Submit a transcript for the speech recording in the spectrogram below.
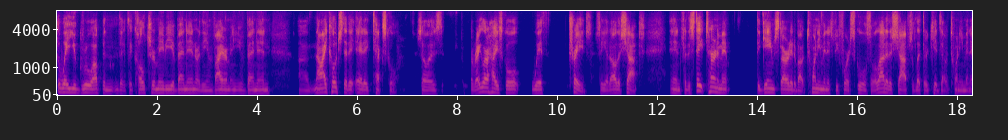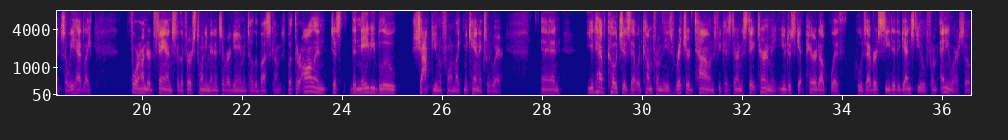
the way you grew up and the, the culture maybe you've been in or the environment you've been in. Uh, now I coached at a, at a tech school, so it was a regular high school with trades. So you had all the shops, and for the state tournament, the game started about 20 minutes before school. So a lot of the shops would let their kids out 20 minutes. So we had like 400 fans for the first 20 minutes of our game until the bus comes. But they're all in just the navy blue shop uniform like mechanics would wear. And you'd have coaches that would come from these richer towns because during the state tournament, you just get paired up with who's ever seeded against you from anywhere. So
